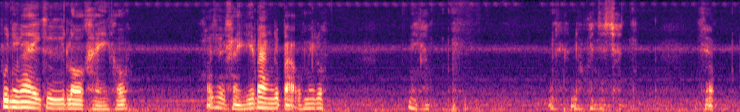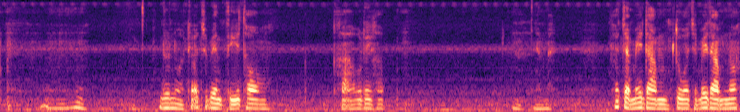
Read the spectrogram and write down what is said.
พูดง่ายๆคือรอไข่เขาเขาจะไข่ได้บ้างหรือเปล่าไม่รู้นี่ครับดูกันชัดๆครับ อืม ดูหนวดเขาจะเป็นสีทองขาวเลยครับเห็นไหมเขาจะไม่ดำตัวจะไม่ดำเนาะ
